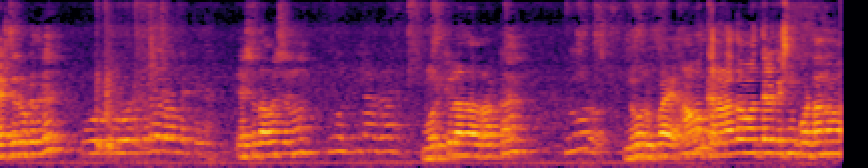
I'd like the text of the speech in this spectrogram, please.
ಎಷ್ಟು ಇರ್ಬೇಕಾದ್ರೆ ಮೂರು ಮೂರು ಕಿಲೋ ಹೋಗ್ತೀನಿ ಎಷ್ಟು ಅದಾವ ಎಷ್ಟು ಮೂರು ಕಿಲೋ ಅದಾವ ರೊಕ್ಕ? ನೂರು ರೂಪಾಯಿ. ಅವ ಕನ್ನಡದ ಅಂತ ಹೇಳಿ ಕೃಷ್ಣ ಕೊಟ್ಟಾನವ.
